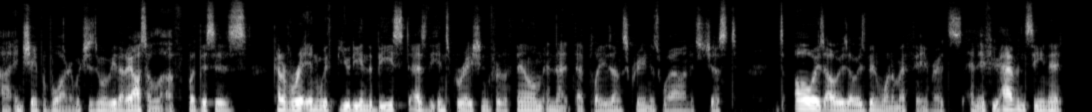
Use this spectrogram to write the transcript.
uh, in Shape of Water, which is a movie that I also love. But this is kind of written with Beauty and the Beast as the inspiration for the film, and that that plays on screen as well. And it's just it's always, always, always been one of my favorites. And if you haven't seen it,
